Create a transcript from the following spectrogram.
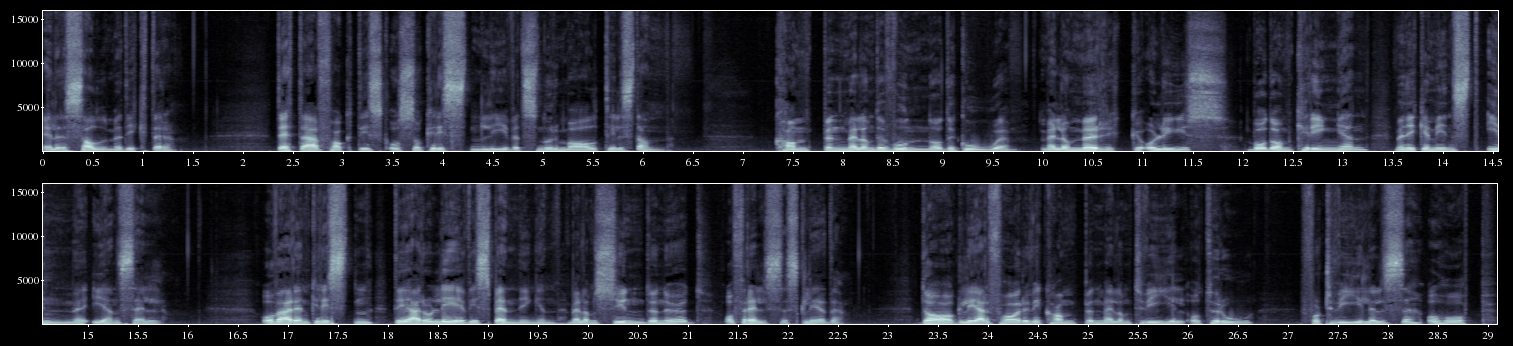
eller salmediktere. Dette er faktisk også kristenlivets normaltilstand. Kampen mellom det vonde og det gode, mellom mørke og lys, både omkring en, men ikke minst inne i en selv. Å være en kristen, det er å leve i spenningen mellom syndenød og frelsesglede. Daglig erfarer vi kampen mellom tvil og tro, fortvilelse og håp.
